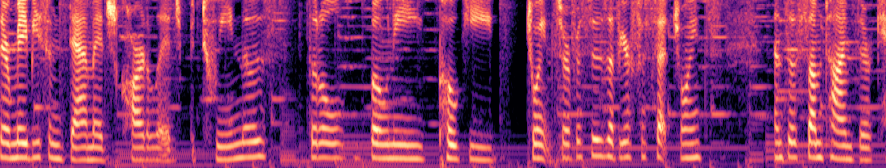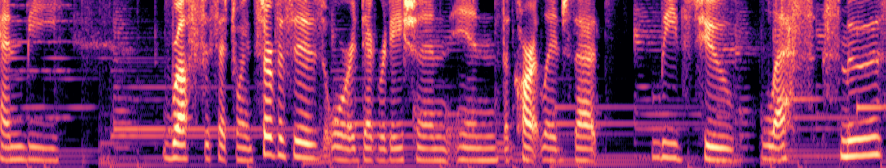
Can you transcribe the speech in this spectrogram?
there may be some damaged cartilage between those little bony, pokey joint surfaces of your facet joints. And so sometimes there can be rough facet joint surfaces or a degradation in the cartilage that leads to less smooth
